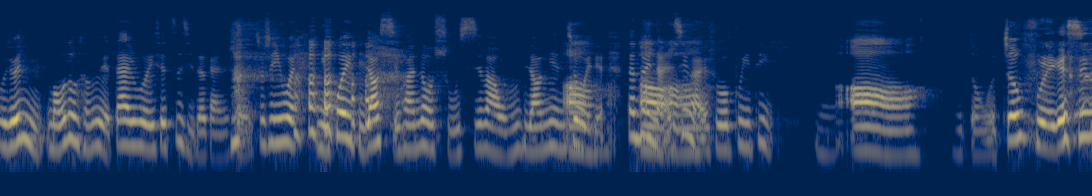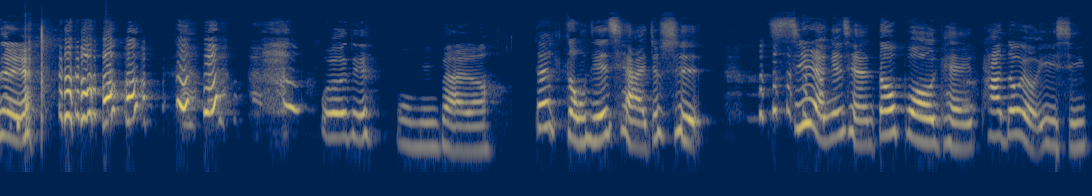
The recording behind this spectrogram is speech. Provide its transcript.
我觉得你某种程度也带入了一些自己的感受，就是因为你会比较喜欢这种熟悉嘛，我们比较念旧一点，哦但对哦男性哦来说不一定。嗯，哦，我懂，我征服了一个新的人。我有点，我明白了。但总结起来就是，新人跟前人都不 OK，他都有异心。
